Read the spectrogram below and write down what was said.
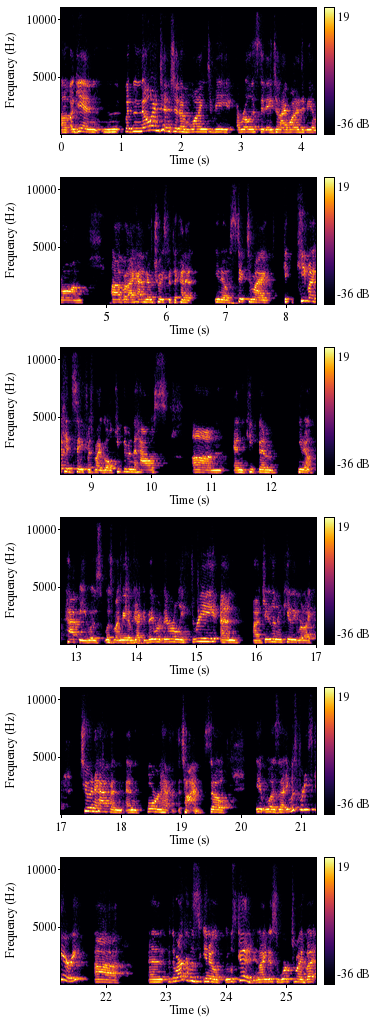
um, again with no intention of wanting to be a real estate agent i wanted to be a mom uh, but i had no choice but to kind of you know stick to my keep my kids safe was my goal keep them in the house um, and keep them you know happy was was my main objective they were they were only three and uh, jalen and kaylee were like two and a half and, and four and a half at the time so it was uh, it was pretty scary uh, and the market was, you know, it was good. And I just worked my butt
